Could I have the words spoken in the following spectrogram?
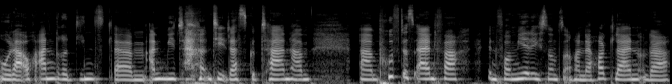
oder auch andere Dienstanbieter, ähm, die das getan haben. Ähm, prüft es einfach, informiere dich sonst auch an der Hotline oder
